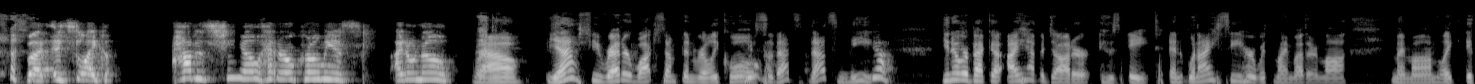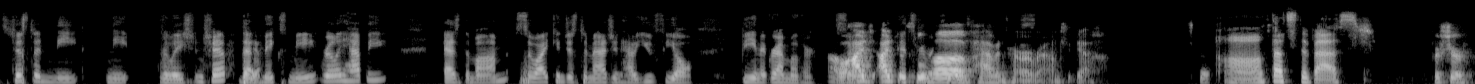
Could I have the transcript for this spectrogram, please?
but it's like, how does she know heterochromius? I don't know. Wow. Yeah, she read or watched something really cool. Yeah. So that's that's neat. Yeah. You know, Rebecca, I have a daughter who's eight, and when I see her with my mother-in-law, my mom, like it's just a neat, neat relationship that yeah. makes me really happy as the mom. So I can just imagine how you feel being a grandmother. Oh, so I I just really love cool. having her around. Yeah. Oh, that's the best. For sure.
